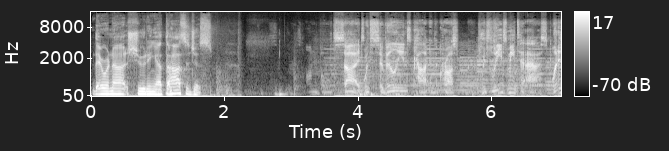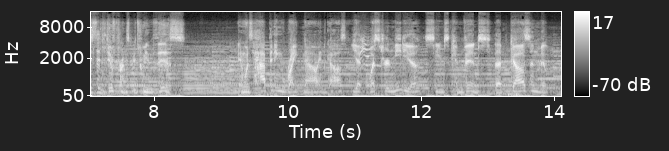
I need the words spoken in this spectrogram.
They were not shooting at the hostages. on both sides, with civilians caught in the crossfire. Which leads me to ask, what is the difference between this and what's happening right now in Gaza? Yet Western media seems convinced that Gazan military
